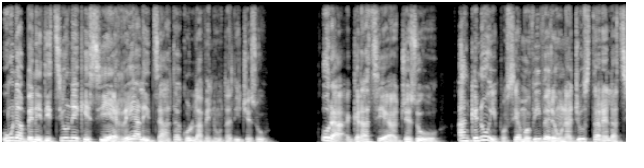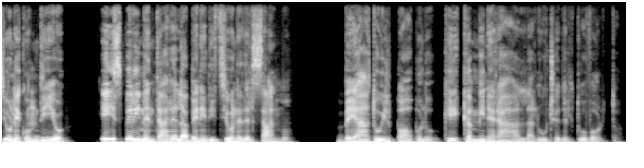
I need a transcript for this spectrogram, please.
Una benedizione che si è realizzata con la venuta di Gesù. Ora, grazie a Gesù, anche noi possiamo vivere una giusta relazione con Dio e sperimentare la benedizione del Salmo. Beato il popolo che camminerà alla luce del tuo volto.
